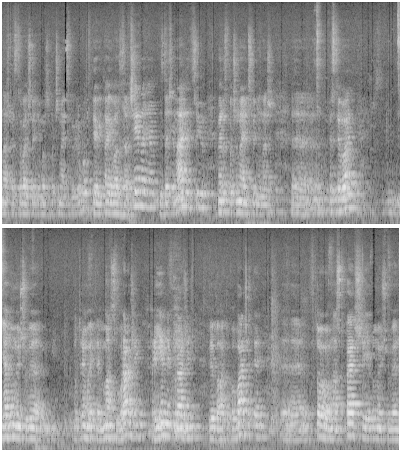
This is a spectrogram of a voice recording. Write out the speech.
наш фестиваль сьогодні розпочинає свою роботу. Я вітаю вас з зачиненням і зачинальницею. Ми розпочинаємо сьогодні наш е, фестиваль. Я думаю, що ви отримаєте масу вражень, приємних вражень, ви багато побачите. Е, Хто в нас перший, я думаю, що ви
